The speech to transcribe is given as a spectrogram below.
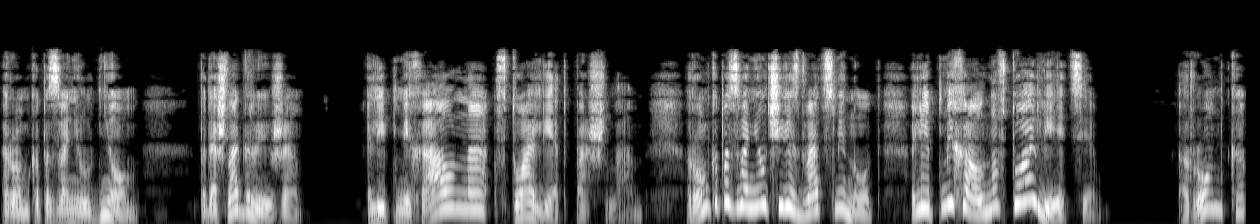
Ромка позвонил днем. Подошла Грыжа. Лип Михайловна в туалет пошла. Ромка позвонил через двадцать минут. Лип Михайловна в туалете. Ромка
